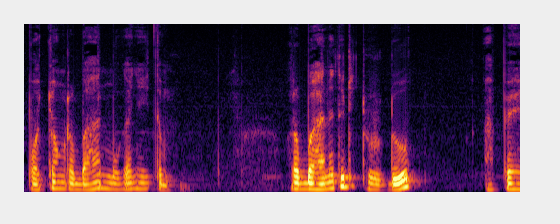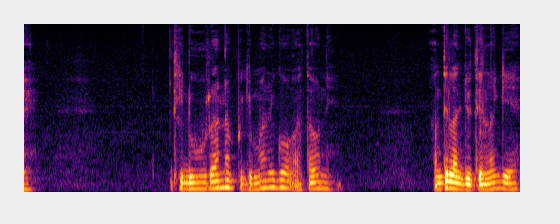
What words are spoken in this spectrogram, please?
Pocong rebahan mukanya hitam. Rebahannya tuh duduk apa? Tiduran apa gimana? Gue nggak tahu nih. Nanti lanjutin lagi ya.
